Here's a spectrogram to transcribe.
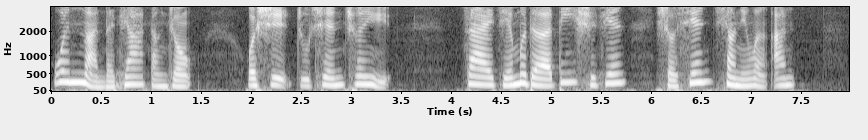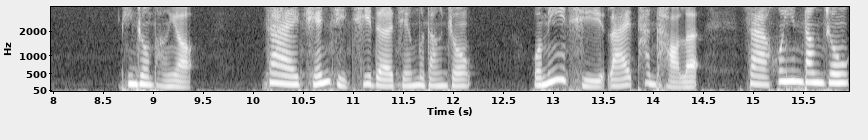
温暖的家》当中，我是主持人春雨，在节目的第一时间。首先向您问安，听众朋友，在前几期的节目当中，我们一起来探讨了在婚姻当中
